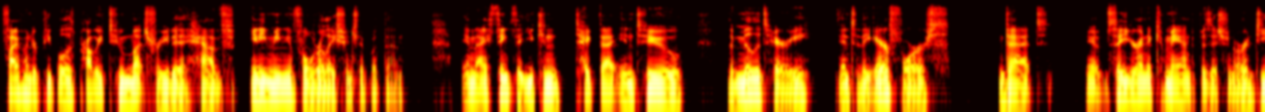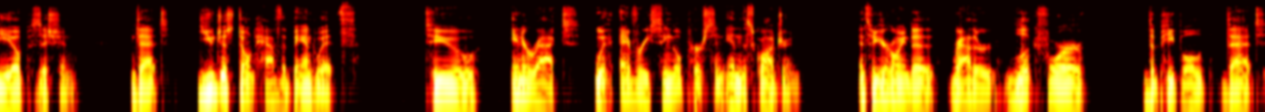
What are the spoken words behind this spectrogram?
500 people is probably too much for you to have any meaningful relationship with them. And I think that you can take that into the military, into the Air Force, that, you know, say you're in a command position or a DO position, that you just don't have the bandwidth to interact with every single person in the squadron. And so you're going to rather look for the people that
